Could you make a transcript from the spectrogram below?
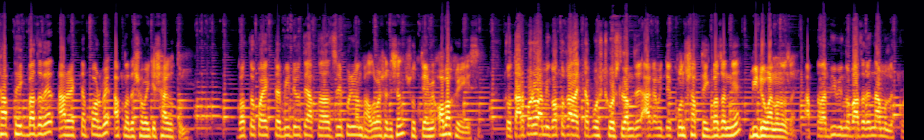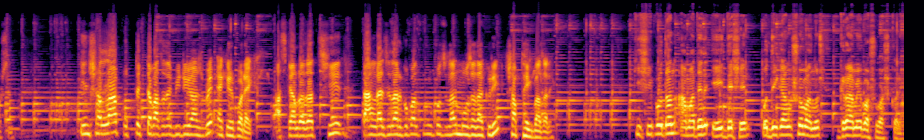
সাপ্তাহিক বাজারের আরও একটা পর্বে আপনাদের সবাইকে স্বাগতম। গত কয়েকটা ভিডিওতে আপনারা যে পরিমাণ ভালোবাসা দিয়েছেন, সত্যি আমি অবাক হয়ে গেছি। তো তারপরেও আমি গতকাল একটা পোস্ট করছিলাম যে আগামীতে কোন সাপ্তাহিক বাজার নিয়ে ভিডিও বানানো যায়। আপনারা বিভিন্ন বাজারের নাম উল্লেখ করছেন। ইনশাল্লাহ প্রত্যেকটা বাজারে ভিডিও আসবে একের পর এক। আজকে আমরা যাচ্ছি টাঙ্গাইল জেলার গোপালপুর উপজেলার মৌজাদাকুড়ি সাপ্তাহিক বাজারে। কৃষি প্রধান আমাদের এই দেশের অধিকাংশ মানুষ গ্রামে বসবাস করে।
